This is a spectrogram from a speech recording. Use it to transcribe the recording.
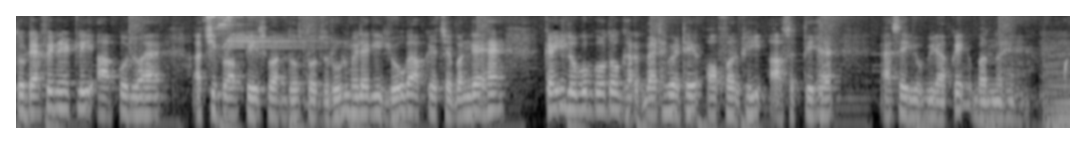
तो डेफिनेटली आपको जो है अच्छी प्रॉपर्टी इस बार दोस्तों ज़रूर मिलेगी। योग आपके अच्छे बन गए हैं। कई लोगों को तो घर बैठे बैठे ऑफ़र भी आ सकती है, ऐसे योग भी आपके बन रहे हैं।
